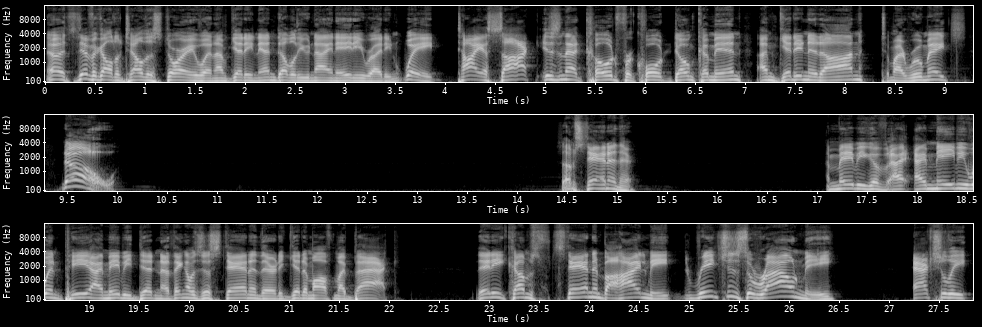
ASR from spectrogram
Know, it's difficult to tell the story when I'm getting NW980 writing, wait, tie a sock? Isn't that code for, quote, don't come in? I'm getting it on to my roommates? No. So I'm standing there. I maybe I, I maybe went pee. I maybe didn't. I think I was just standing there to get him off my back. Then he comes standing behind me, reaches around me, actually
